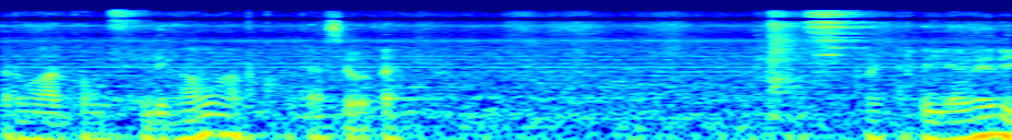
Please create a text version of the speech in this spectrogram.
करवाता हूँ, दिखाऊँ आपको कैसे होता है। मेरी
